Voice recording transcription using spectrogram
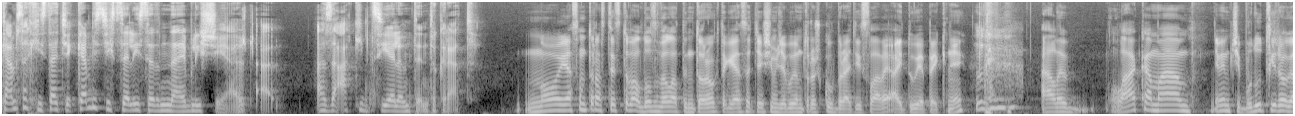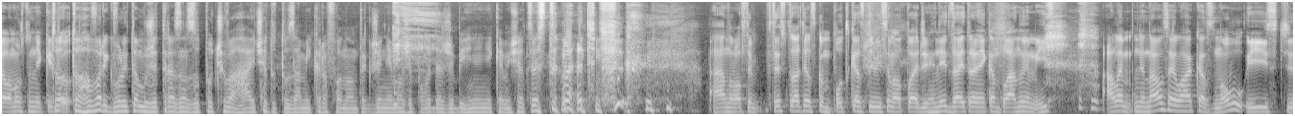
kam sa chystáte, kam by ste chceli sa najbližšie a, a, a za akým cieľom tentokrát? No ja som teraz testoval dosť veľa tento rok, tak ja sa teším, že budem trošku v Bratislave, aj tu je pekne. Ale láka ma, neviem či budúci rok, ale možno niekedy... To, to hovorí kvôli tomu, že teraz nás odpočúva Hajča tuto za mikrofónom, takže nemôže povedať, že by hneď niekam išiel cestovať. Áno, vlastne v cestovateľskom podcaste by som mal povedať, že hneď zajtra niekam plánujem ísť. Ale mňa naozaj láka znovu ísť e,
